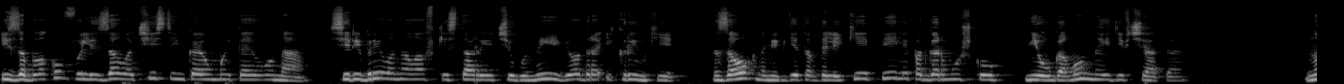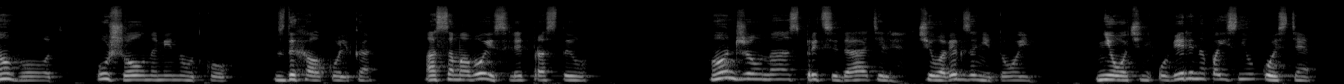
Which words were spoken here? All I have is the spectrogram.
Из облаков вылезала чистенькая умытая луна, серебрила на лавке старые чугуны, ведра и крынки. За окнами где-то вдалеке пели под гармошку неугомонные девчата. «Ну вот, ушел на минутку», — вздыхал Колька, а самого и след простыл. «Он же у нас председатель, человек занятой», — не очень уверенно пояснил Костя.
